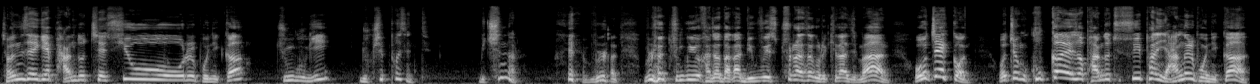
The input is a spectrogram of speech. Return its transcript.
전 세계 반도체 수요를 보니까 중국이 60% 미친 나라. 물론 물론 중국이 가져다가 미국에 수출해서 그렇긴 하지만 어쨌건 어쨌건 국가에서 반도체 수입하는 양을 보니까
